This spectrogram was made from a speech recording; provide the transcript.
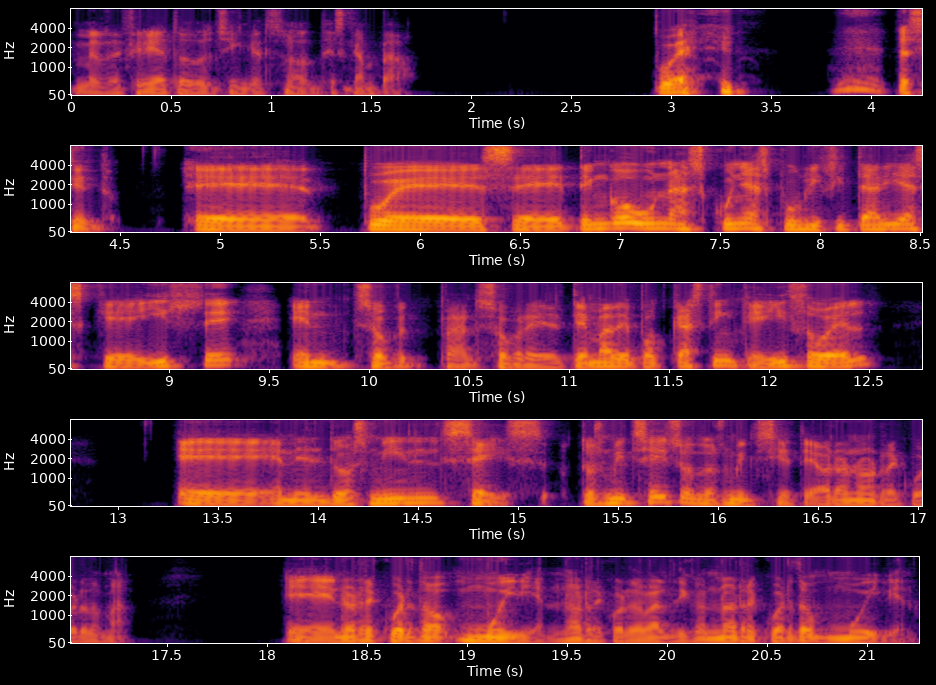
Me refería a todo Chingers, no descampado. Pues, lo siento. Eh, pues eh, tengo unas cuñas publicitarias que hice sobre, el tema de podcasting que hizo él eh, en el 2006. 2006 o 2007, ahora no recuerdo mal. no recuerdo muy bien, no recuerdo mal, digo, no recuerdo muy bien.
